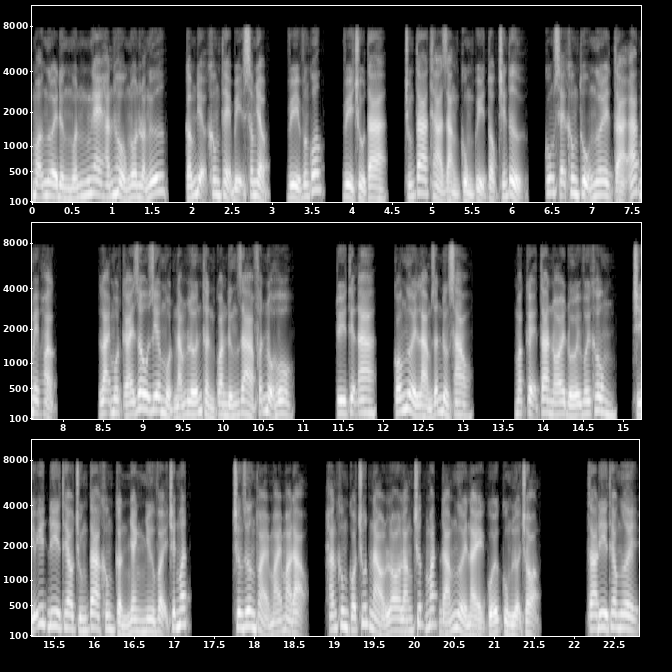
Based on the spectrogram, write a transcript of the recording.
mọi người đừng muốn nghe hắn hồ ngôn loạn ngữ, cấm địa không thể bị xâm nhập, vì vương quốc, vì chủ ta, chúng ta thả rằng cùng quỷ tộc chiến tử, cũng sẽ không thụ ngươi tà ác mê hoặc. Lại một cái dâu riêng một nắm lớn thần quan đứng ra phẫn nộ hô. Tùy tiện a, có người làm dẫn đường sao? Mặc kệ ta nói đối với không, chí ít đi theo chúng ta không cần nhanh như vậy chết mất. Trương Dương thoải mái mà đạo, hắn không có chút nào lo lắng trước mắt đám người này cuối cùng lựa chọn. Ta đi theo ngươi,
